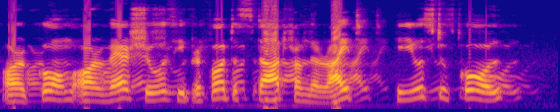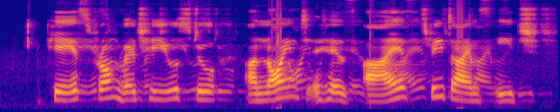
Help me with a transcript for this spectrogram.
or comb or wear shoes, he preferred to start from the right. He used to kohl case from which he used to anoint his eyes three times each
